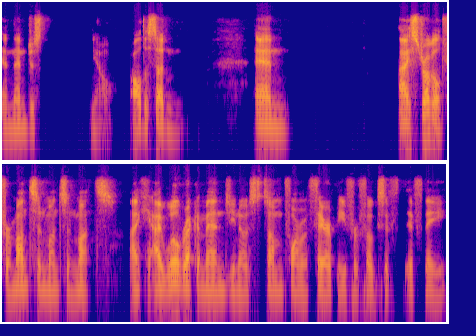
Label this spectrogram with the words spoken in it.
and then just you know all of a sudden and i struggled for months and months and months I, I will recommend, you know, some form of therapy for folks if, if they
